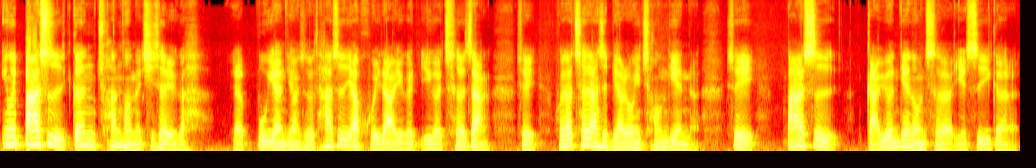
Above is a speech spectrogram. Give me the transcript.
因为巴士跟传统的汽车有一个呃不一样的地方，就是它是要回到一个一个车站，所以回到车站是比较容易充电的，所以巴士。改用电动车也是一个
